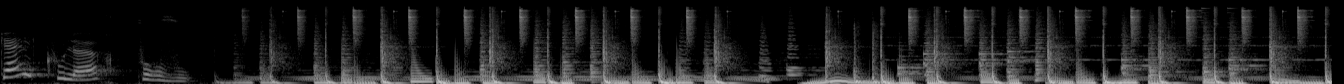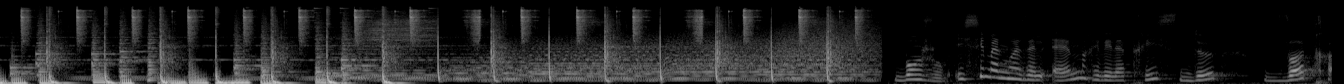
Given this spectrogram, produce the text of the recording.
Quelle couleur pour vous? Bonjour, ici Mademoiselle M, révélatrice de votre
